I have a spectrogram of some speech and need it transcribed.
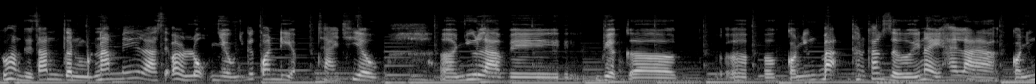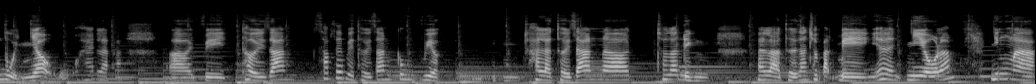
có khoảng thời gian gần một năm ấy là sẽ bắt đầu lộ nhiều những cái quan điểm trái chiều. Uh, như là về việc uh, uh, có những bạn thân khác giới này hay là có những buổi nhậu hay là uh, về thời gian sắp xếp về thời gian công việc ừ, hay là thời gian uh, cho gia đình hay là thời gian cho bạn bè nghĩa là nhiều lắm nhưng mà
